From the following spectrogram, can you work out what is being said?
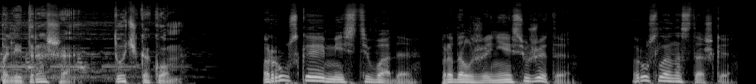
Политраша.ком Русская месть ВАДА. Продолжение сюжета. Руслан Асташко.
